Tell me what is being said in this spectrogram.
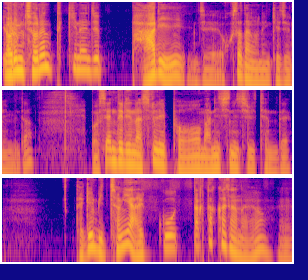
여름철은 특히나 이제 발이 이제 혹사당하는 계절입니다. 뭐 샌들이나 슬리퍼 많이 신으실 텐데 되게 밑창이 얇고 딱딱하잖아요. 예.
